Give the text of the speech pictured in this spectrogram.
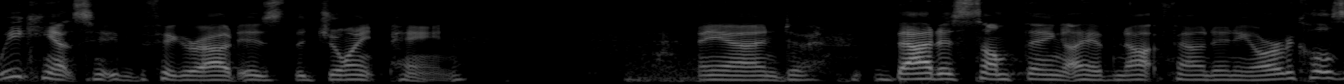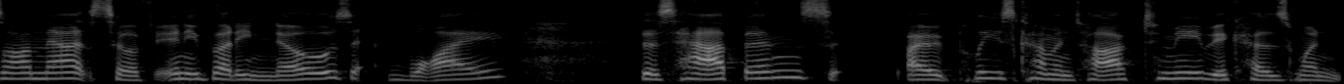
we can't seem to figure out, is the joint pain. And that is something, I have not found any articles on that, so if anybody knows why this happens, I please come and talk to me, because when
